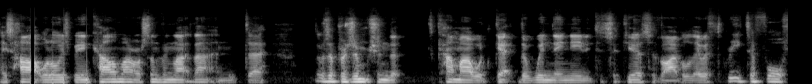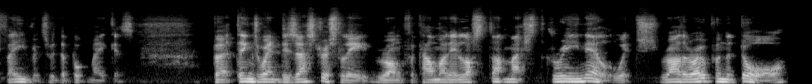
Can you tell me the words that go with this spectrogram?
his heart will always be in Kalmar or something like that, and uh, there was a presumption that Kalmar would get the win they needed to secure survival. They were three to four favourites with the bookmakers. But things went disastrously wrong for Kalmar. They lost that match 3 0, which rather opened the door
